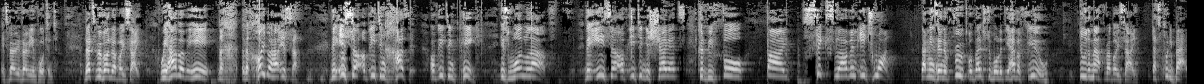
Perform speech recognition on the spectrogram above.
it's very, very important. Let's move on, Rabbi Isai. We have over here the, the Choyba HaIssa. The Issa of eating chazir, of eating pig, is one love. The Issa of eating a could be four, five, six lavim each one. That means in a fruit or vegetable, if you have a few, do the math, Rabbi say. That's pretty bad.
